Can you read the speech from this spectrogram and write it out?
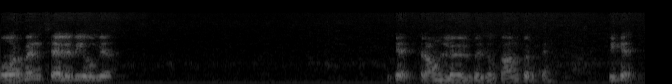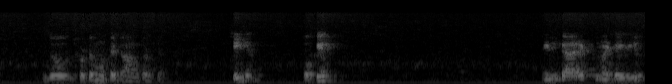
फॉरमैन सैलरी हो गया, ठीक है? ग्राउंड लेवल पे जो काम करते हैं, ठीक है? जो छोटे मोटे काम करते हैं, ठीक है? ओके इनडायरेक्ट मटेरियल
